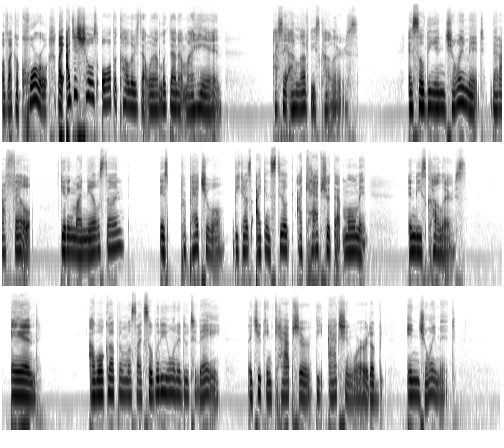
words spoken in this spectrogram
of like a coral. Like I just chose all the colors that when I look down at my hand, I say I love these colors. And so the enjoyment that I felt getting my nails done is perpetual because I can still I captured that moment in these colors. And I woke up and was like, so what do you want to do today that you can capture the action word of enjoyment?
